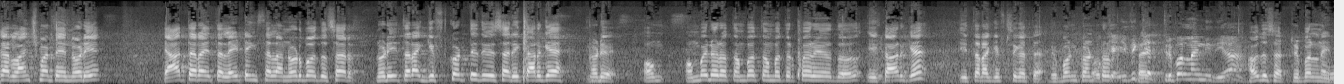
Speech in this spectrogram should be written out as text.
ಕಾರ್ ಲಾಂಚ್ ಮಾಡ್ತಾ ಇದ್ದೀನಿ ನೋಡಿ. ಯಾವ ಥರ ಐತೆ ಲೈಟಿಂಗ್ಸ್ ಎಲ್ಲ ನೋಡ್ಬೋದು ಸರ್. ನೋಡಿ ಈ ಥರ ಗಿಫ್ಟ್ ಕೊಡ್ತಿದ್ದೀವಿ ಸರ್ ಈ ಕಾರ್ಗೆ ನೋಡಿ ಒಂಬ- ಒಂಬೈನೂರ ತೊಂಬತ್ತೊಂಬತ್ತು ರೂಪಾಯಿ ಇರೋದು ಈ ಕಾರ್ಗೆ ಈ ತರ ಗಿಫ್ಟ್ ಸಿಗುತ್ತೆ. ರಿಬನ್ ಕಂಟ್ರೋಲ್ ಇದಕ್ಕೆ ಟ್ರಿಬಲ್ ನೈನ್ ಇದೆಯಾ? ಹೌದು ಸರ್ ಟ್ರಿಬಲ್ ನೈನ್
